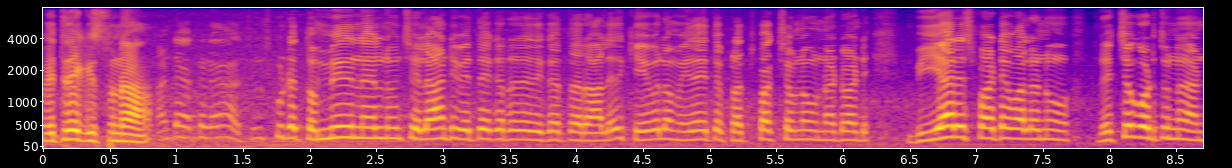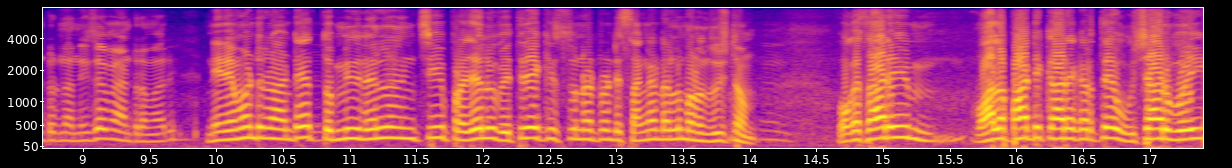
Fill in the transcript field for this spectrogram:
వ్యతిరేకిస్తున్న అంటే అక్కడ చూసుకుంటే తొమ్మిది నెలల నుంచి ఎలాంటి వ్యతిరేకత రాలేదు. కేవలం ఏదైతే ప్రతిపక్షంలో ఉన్నటువంటి బీఆర్ఎస్ పార్టీ వాళ్ళను రెచ్చగొడుతున్నది అంటున్నారు నిజమే అంటారు మరి? నేనేమంటున్నా అంటే తొమ్మిది నెలల నుంచి ప్రజలు వ్యతిరేకిస్తున్నటువంటి సంఘటనలు మనం చూసినాం. ఒకసారి వాళ్ళ పార్టీ కార్యకర్తే హుషారు పోయి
